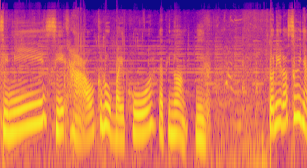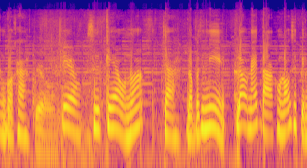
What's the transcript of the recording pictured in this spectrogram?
สีมีสีขาวคือรูปใบพธิ์แต่พี่น้องนี่ตัวนี้เราซื้ออย่างก่อนค่ะแก้วแก้วซื้อแก้วเนาะจ้ะเราไปที่นี่แล้วในตาของเราจะเป็น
